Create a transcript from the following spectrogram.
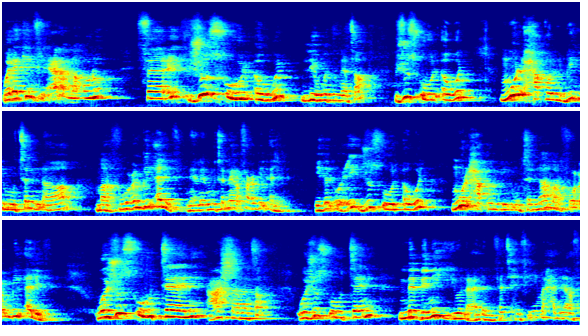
ولكن في الإعراب نقول فاعل جزءه الأول اللي هو اثنتا جزءه الأول ملحق بالمثنى مرفوع بالألف. لأن يعني المثنى يرفع بالألف. إذا أعيد جزءه الأول ملحق بالمثنى مرفوع بالألف. وجزءه الثاني عشرة وجزءه الثاني مبني على الفتح في محل رفع.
